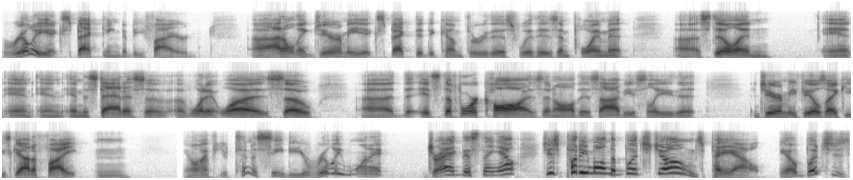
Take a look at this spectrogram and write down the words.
really expecting to be fired uh, I don't think Jeremy expected to come through this with his employment uh, still in, in in in in the status of, of what it was. So uh, the, it's the for cause and all this, obviously, that Jeremy feels like he's got to fight. And you know, if you're Tennessee, do you really want to drag this thing out? Just put him on the Butch Jones payout. You know, Butch is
